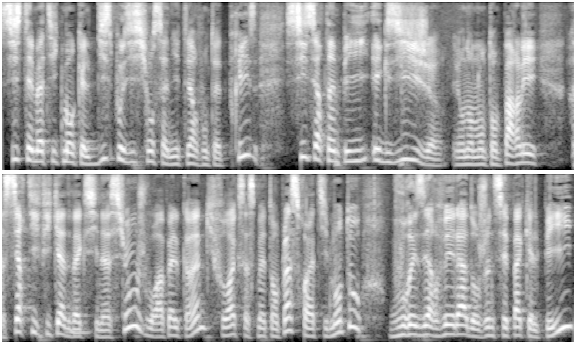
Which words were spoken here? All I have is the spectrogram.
systématiquement quelles dispositions sanitaires vont être prises. Si certains pays exigent, et on en entend parler, un certificat de vaccination, je vous rappelle quand même qu'il faudra que ça se mette en place relativement tôt. Vous réservez là dans je ne sais pas quel pays,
